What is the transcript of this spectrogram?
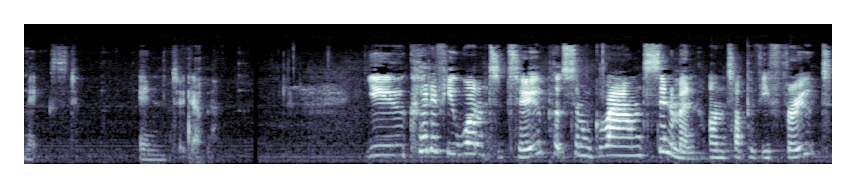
mixed in together. You could, if you wanted to, put some ground cinnamon on top of your fruit,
